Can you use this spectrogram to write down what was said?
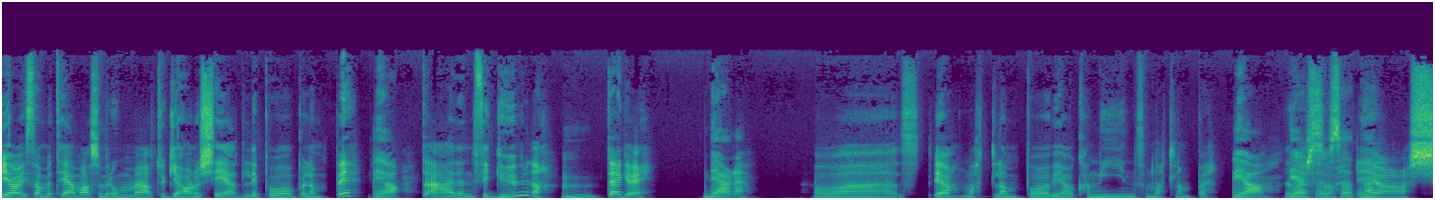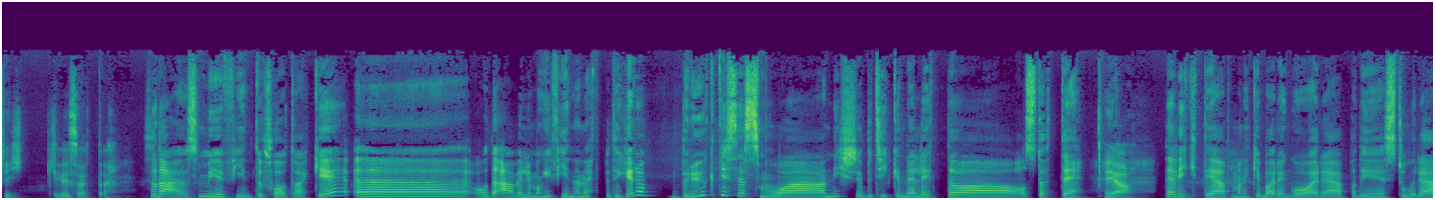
ja, i samme tema som rommet. At du ikke har noe kjedelig på, på lamper. Ja. Det er en figur, da. Mm. Det er gøy. Det er det. Og eh, ja, nattlampe, og vi har kanin som nattlampe. Ja, de er, er så søte. Ja, skikkelig søte. Så det er jo så mye fint å få tak i, eh, og det er veldig mange fine nettbutikker. Og bruk disse små nisjebutikkene litt, og, og støtt de. Ja. Det er viktig at man ikke bare går eh, på de store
